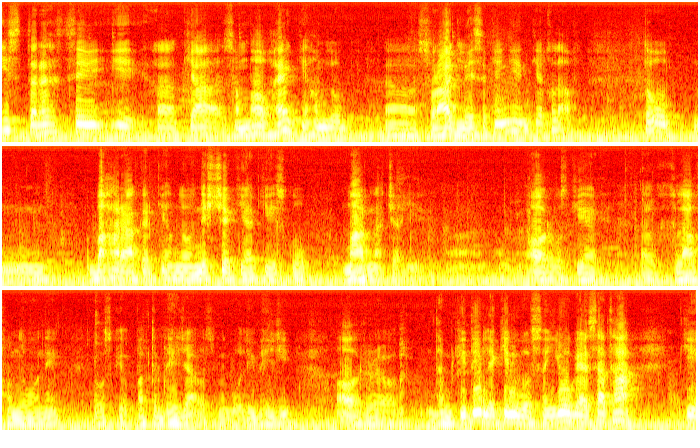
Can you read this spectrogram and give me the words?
इस तरह से ये आ, क्या संभव है कि हम लोग स्वराज ले सकेंगे इनके खिलाफ? तो बाहर आकर के हम लोग निश्चय किया कि इसको मारना चाहिए। और उसके खिलाफ हम लोगों ने उसके पत्र भेजा उसमें गोली भेजी और धमकी दी। लेकिन वो संयोग ऐसा था कि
